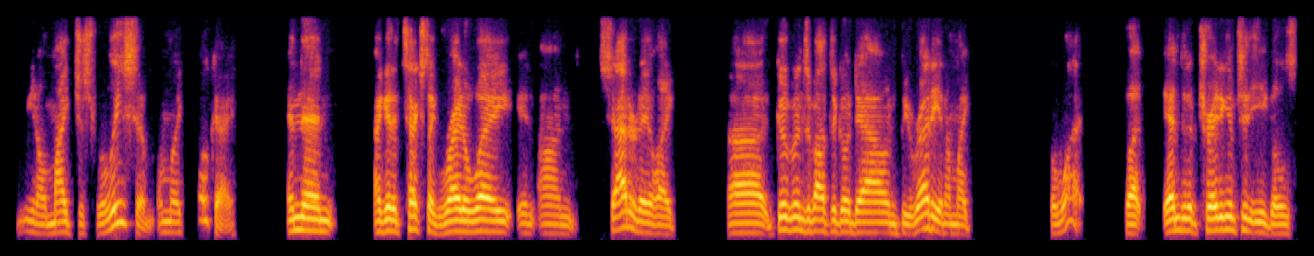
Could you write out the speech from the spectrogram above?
You know, might just release him. I'm like, okay. And then I get a text like right away in on Saturday, like, uh, Goodwin's about to go down, be ready. And I'm like, for what? But ended up trading him to the Eagles.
